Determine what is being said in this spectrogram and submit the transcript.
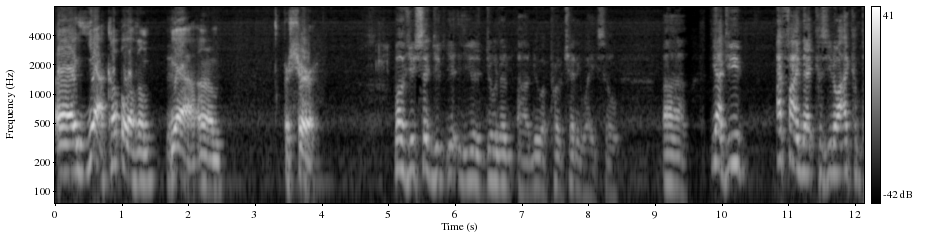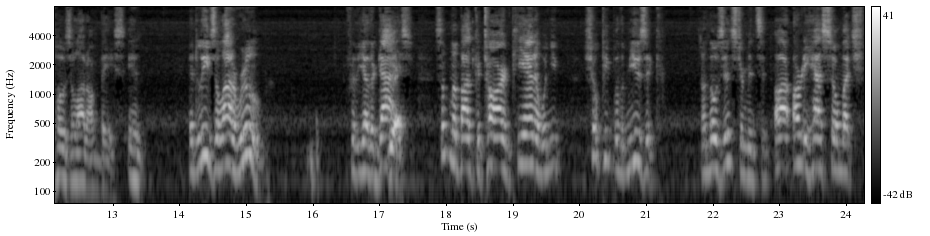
Uh, yeah, a couple of them. Yeah, um, for sure. well, you said you, you, you're doing a, a new approach anyway. So, uh, yeah. Do you? I find that because you know I compose a lot on bass, and it leaves a lot of room for the other guys. Something about guitar and piano when you show people the music on those instruments, it already has so much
